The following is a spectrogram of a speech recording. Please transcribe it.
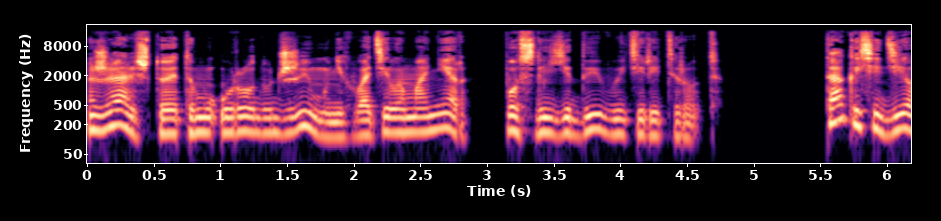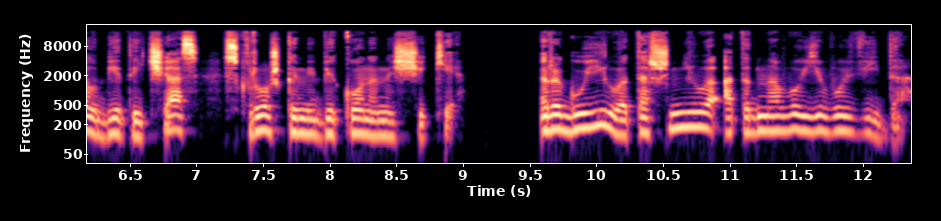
Жаль, что этому уроду Джиму не хватило манер после еды вытереть рот. Так и сидел битый час с крошками бекона на щеке. Рагуила тошнило от одного его вида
